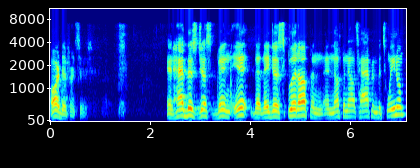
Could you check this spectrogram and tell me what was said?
our differences. And had this just been it, that they just split up and, and nothing else happened between them,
